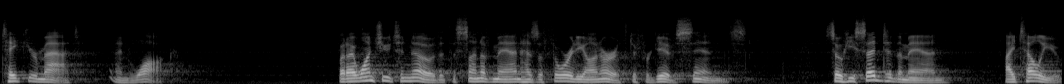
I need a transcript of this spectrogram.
take your mat, and walk? But I want you to know that the Son of Man has authority on earth to forgive sins. So he said to the man, I tell you,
